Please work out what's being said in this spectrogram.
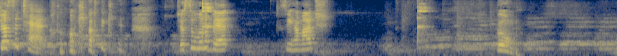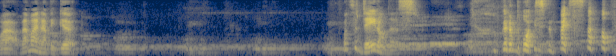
Just a tad. Just a little bit. See how much? Boom. Wow, that might not be good. What's the date on this? I'm gonna poison myself.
